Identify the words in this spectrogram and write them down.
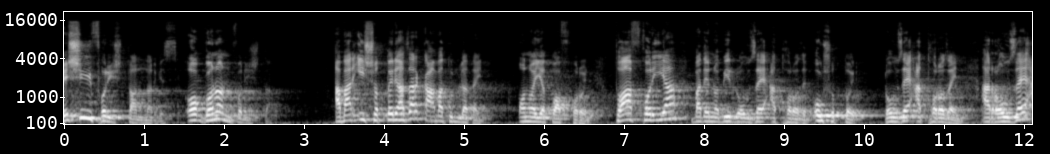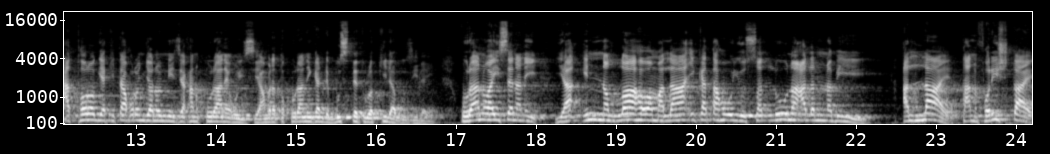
বেশি ফরিস্তা আল্লাহর গেছে অগণন ফরিস্তা। আবার এই সত্তর হাজার কাবাতুল্লাহ তাই অনয়া তোয়াফ করেন। তোয়াফ করিয়া বাদে নবীর রৌজায় আথর দেন ঔ সত্তর রৌজায় আথর যাইন। আর রৌজায় আথর গিয়া কিতা করেন জানি যেখান কোরআনে হইছে আমরা তো কোরআন গানতে বুঝতে তুলো কিলা বুঝিলাই কোরআন আইছে নানি ইয়া ইন্নাল্লাহ ওয়া মালাইকাতাহু ইউসাল্লুনা আলান নবী। আল্লাহ তান ফরিস্তায়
